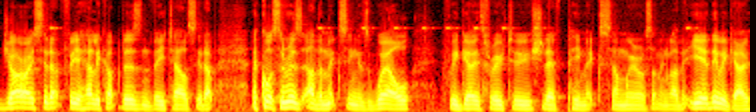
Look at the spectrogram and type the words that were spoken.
gyro setup for your helicopters and VTOL setup. Of course, there is other mixing as well if we go through to, should have PMix somewhere or something like that. Yeah, there we go.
